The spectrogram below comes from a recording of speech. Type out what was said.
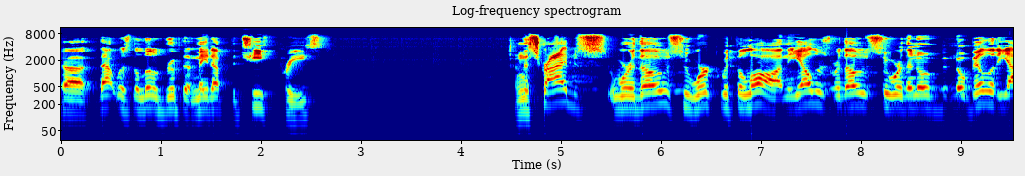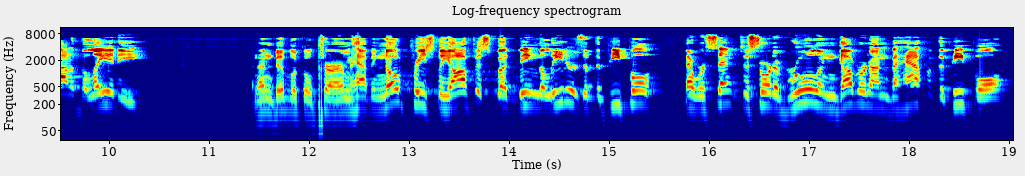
uh, that was the little group that made up the chief priest. And the scribes were those who worked with the law, and the elders were those who were the nobility out of the laity. An unbiblical term, having no priestly office, but being the leaders of the people that were sent to sort of rule and govern on behalf of the people.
